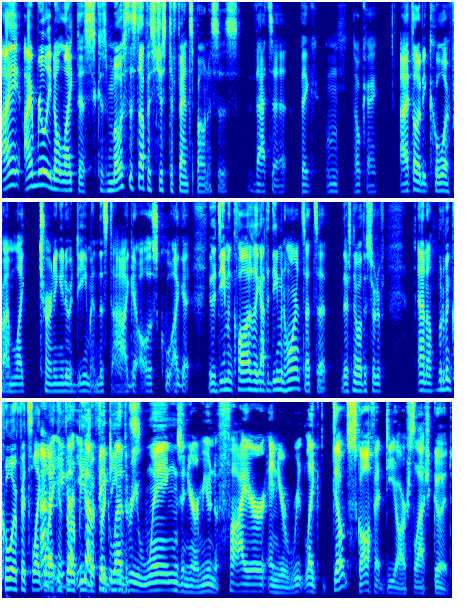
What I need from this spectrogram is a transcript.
I, I really don't like this because most of the stuff is just defense bonuses. That's it. Big. Mm, okay. I thought it'd be cooler if I'm like turning into a demon. This time I get all this cool. I get the demon claws. I got the demon horns. That's it. There's no other sort of. I don't know. Would have been cooler if it's like I know, you got, lycanthropy, you got but big leathery wings, and you're immune to fire, and you're re- like, don't scoff at DR slash good.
